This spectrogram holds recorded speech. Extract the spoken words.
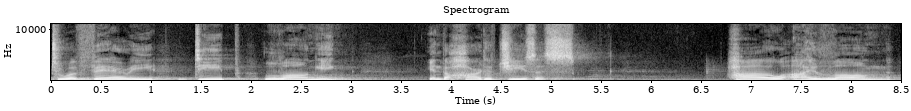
to a very deep longing in the heart of Jesus. How I long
